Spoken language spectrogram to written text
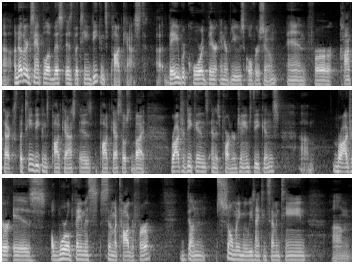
Uh, another example of this is the Team Deakins podcast. Uh, they record their interviews over Zoom. And for context, the Team Deakins podcast is a podcast hosted by Roger Deakins and his partner James Deakins. Um, Roger is a world famous cinematographer, done so many movies, 1917. Um,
